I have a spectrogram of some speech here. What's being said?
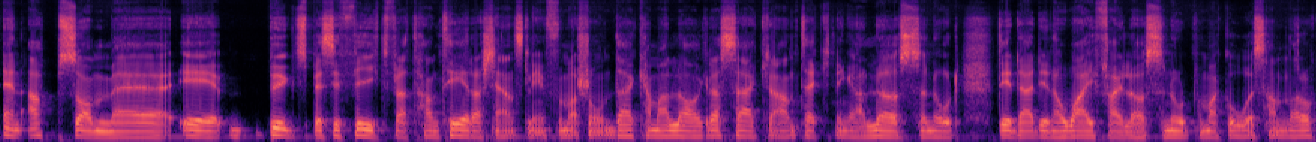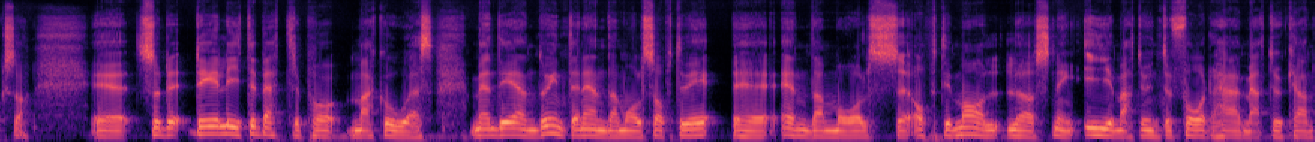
en app som eh, är byggd specifikt för att hantera känslig information. Där kan man lagra säkra anteckningar, lösenord. Det är där dina wifi-lösenord på MacOS hamnar också. Eh, så det, det är lite bättre på MacOS, men det är ändå inte en ändamålsoptimal lösning i och med att du inte får det här med att du kan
